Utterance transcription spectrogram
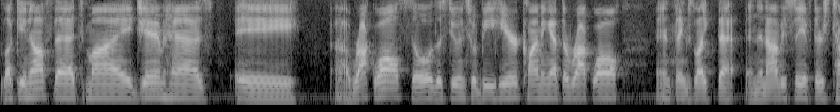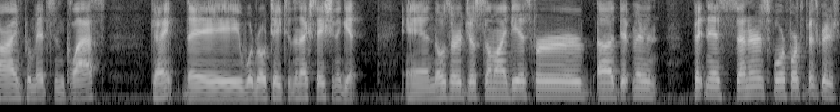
lucky enough that my gym has a uh, rock wall, so the students would be here climbing at the rock wall and things like that. And then obviously, if there's time permits in class, okay, they would rotate to the next station again. And those are just some ideas for uh, different fitness centers for fourth and fifth graders.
